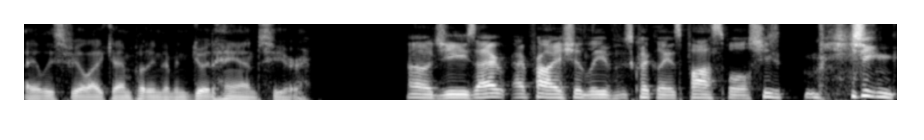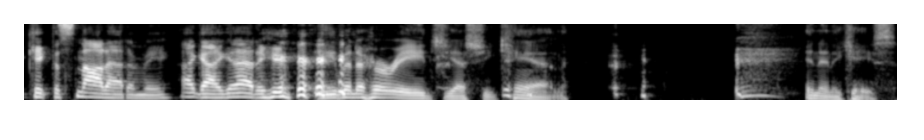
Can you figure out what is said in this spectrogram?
I at least feel like I'm putting them in good hands here. Oh, geez, I, I probably should leave as quickly as possible. She's she can kick the snot out of me. I gotta get out of here. Even at her age, yes, she can. In any case,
